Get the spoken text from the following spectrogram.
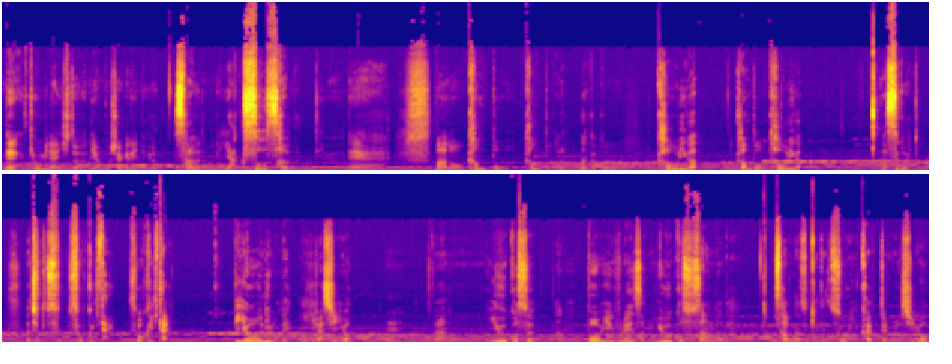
ね、興味ない人には申し訳ないんだけど、サウナもね、薬草サウナっていうね、まあ、あの、漢方、漢方かな？なんかこう、香りが、漢方の香りが、まあ、すごいと。まあ、ちょっとすごく行きたい。すごく行きたい。美容にもね、いいらしいよ。うん。あの、ユーコス、あの、某インフルエンサーのユーコスさんがね、サウナ好きですごい通ってるらしいよ。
